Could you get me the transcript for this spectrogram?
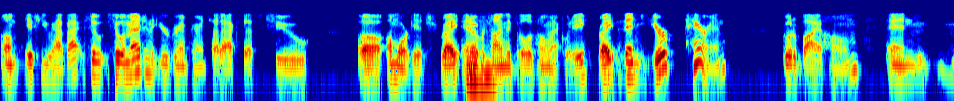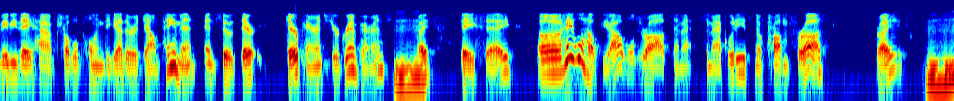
um, if you have, ac- so, so imagine that your grandparents had access to, uh, a mortgage, right? And over Mhm. time they build up home equity, right? Then your parents go to buy a home and maybe they have trouble pulling together a down payment. And so their, their parents, your grandparents, Mhm. Right. They say, uh, "Hey, we'll help you out. We'll draw out some some equity. It's no problem for us, right?" Mm-hmm.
